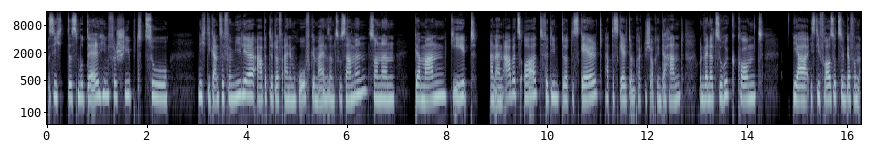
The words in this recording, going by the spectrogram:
sich das Modell hin verschiebt zu nicht die ganze Familie arbeitet auf einem Hof gemeinsam zusammen, sondern der Mann geht an einen Arbeitsort, verdient dort das Geld, hat das Geld dann praktisch auch in der Hand und wenn er zurückkommt, ja, ist die Frau sozusagen davon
